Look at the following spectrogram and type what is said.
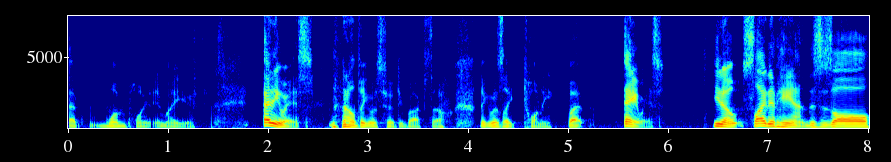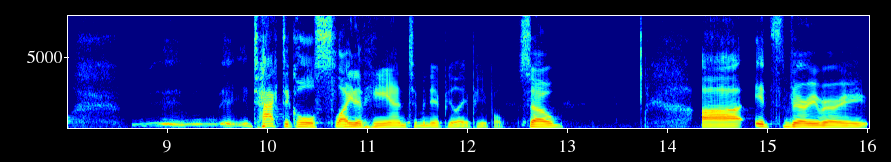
at one point in my youth. Anyways, I don't think it was 50 bucks though. I think it was like 20. But anyways, you know, sleight of hand. This is all uh, tactical sleight of hand to manipulate people. So uh, it's very, very,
